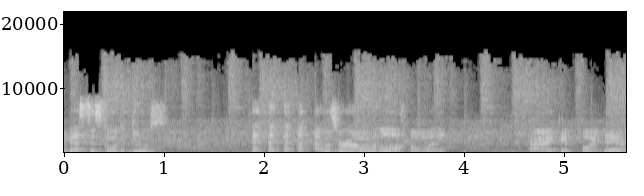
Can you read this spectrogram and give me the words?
Any bestest go to deuce? I was wrong, I would have lost my money. Alright, good point there.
